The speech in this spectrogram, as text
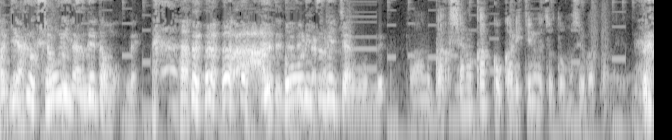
あ、結局法律出たもんね。バーって出てきたから法律出ちゃうもんね。あの、学者のカッコ仮っていうのがちょっと面白かったんだけどね。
